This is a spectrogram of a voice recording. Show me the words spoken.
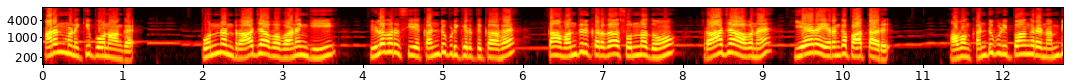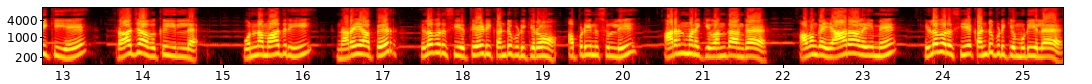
அரண்மனைக்கு போனாங்க. பொன்னன் ராஜாவை வணங்கி இளவரசியை கண்டுபிடிக்கிறதுக்காக தான் வந்திருக்கிறதா சொன்னதும் ராஜா அவனை ஏற இறங்க பார்த்தாரு. அவன் கண்டுபிடிப்பாங்கிற நம்பிக்கையே ராஜாவுக்கு இல்ல. உன்ன மாதிரி நிறைய பேர் இளவரசியை தேடி கண்டுபிடிக்கிறோம் அப்படின்னு சொல்லி அரண்மனைக்கு வந்தாங்க. அவங்க யாராலையுமே இளவரசிய கண்டுபிடிக்க முடியல.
